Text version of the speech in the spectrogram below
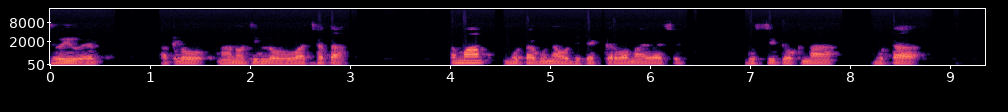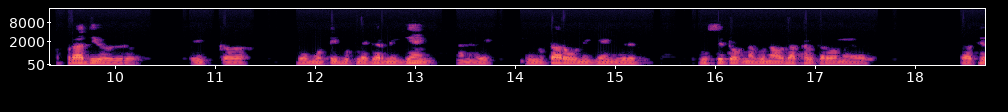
જોયું એમ, આટલો નાનો જિલ્લો હોવા છતાં તમામ મોટા ગુનાઓ ડિટેક્ટ કરવામાં આવ્યા છે. ગુસ્સી ટોકના મોટા અપરાધીઓ વિરુદ્ધ એક બહુ મોટી બુટલેગરની ગેંગ અને એક લૂંટારોની ગેંગ વિરુદ્ધ ગુસ્સી ગુનાઓ દાખલ કરવામાં આવ્યો. સાથે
